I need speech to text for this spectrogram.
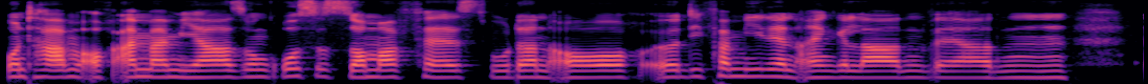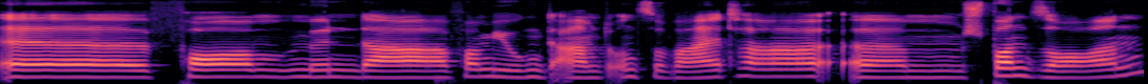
und haben auch einmal im Jahr so ein großes Sommerfest, wo dann auch äh, die Familien eingeladen werden, äh, vom Münder, vom Jugendamt und so weiter, ähm, Sponsoren.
